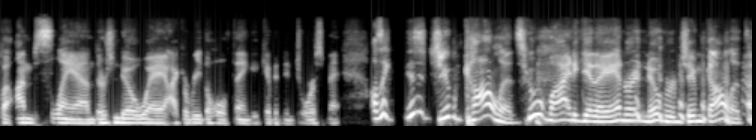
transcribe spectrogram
but I'm slammed. There's no way I could read the whole thing and give an endorsement. I was like, This is Jim Collins. Who am I to get a handwritten note from Jim Collins?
